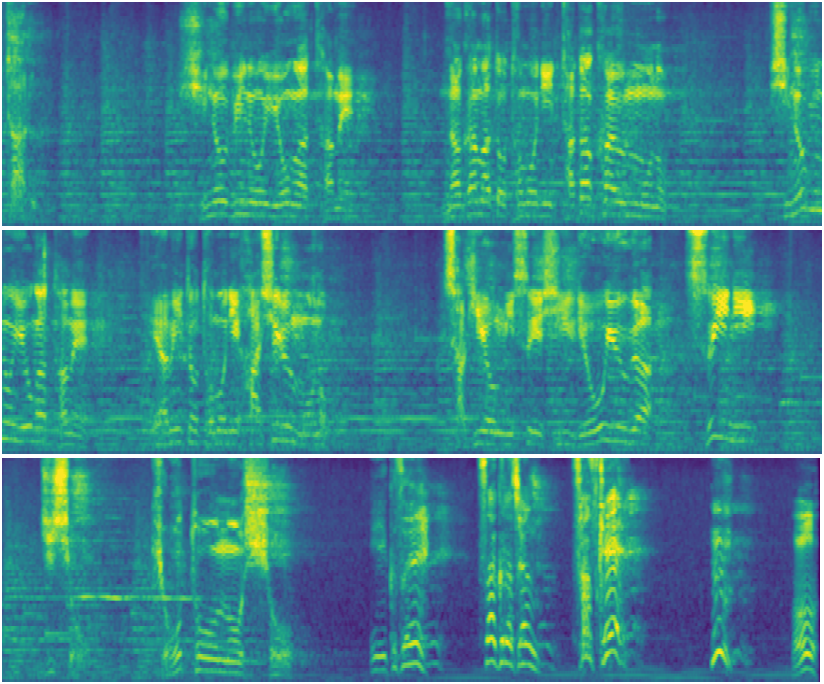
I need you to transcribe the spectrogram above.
来たる。忍びの世がため仲間と共に戦う者。忍びの世がため闇と共に走る者。先を見据えし両友がついに自称共闘の将。行くぜ。さくらちゃんサスケおう。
